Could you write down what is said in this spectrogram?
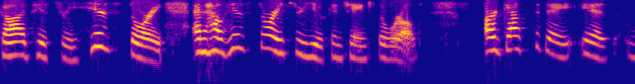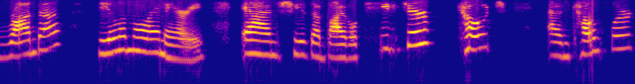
God's history, His story, and how His story through you can change the world. Our guest today is Rhonda de la Moriniere, and she's a Bible teacher, coach, and counselor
